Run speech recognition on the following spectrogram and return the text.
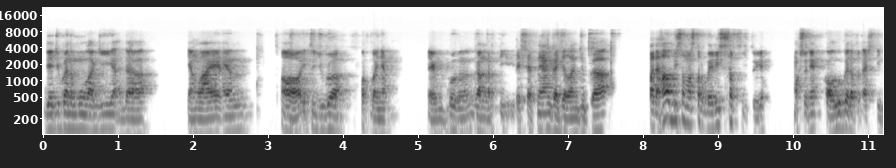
dia juga nemu lagi ada yang lain. Oh itu juga oh, banyak. Ya gue nggak ngerti risetnya nggak jalan juga. Padahal bisa master by research gitu ya. Maksudnya kalau lu gak dapet S3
